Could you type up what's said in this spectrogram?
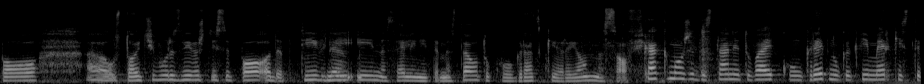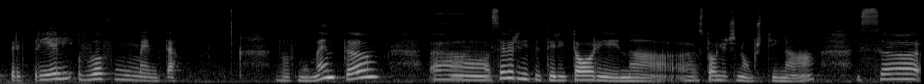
по-устойчиво развиващи се, по-адаптивни Да. и населените места от околоградския район на София. Как може да стане това и конкретно какви мерки сте предприели в момента? В момента а, северните територии на а, столична община са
